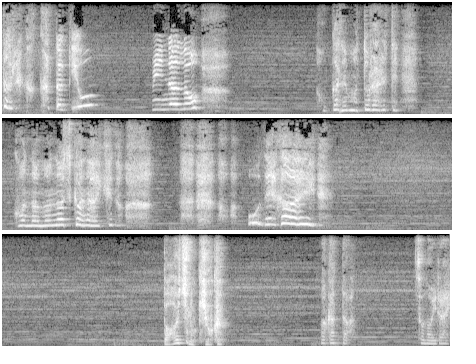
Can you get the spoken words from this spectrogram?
誰か仇を？みんなの、お金も取られて、こんなものしかないけど、い。大地の記憶わかった。その依頼、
